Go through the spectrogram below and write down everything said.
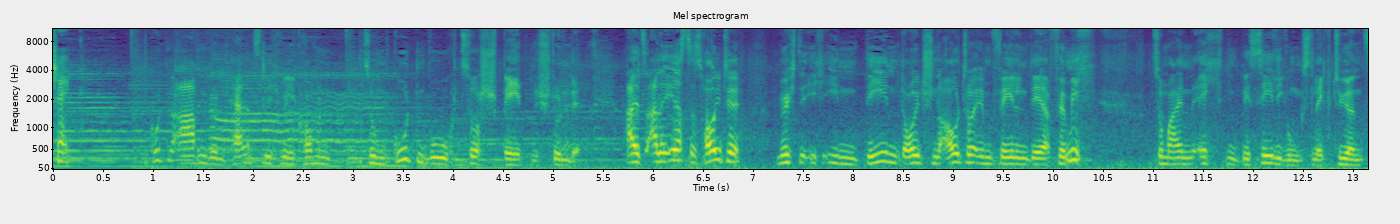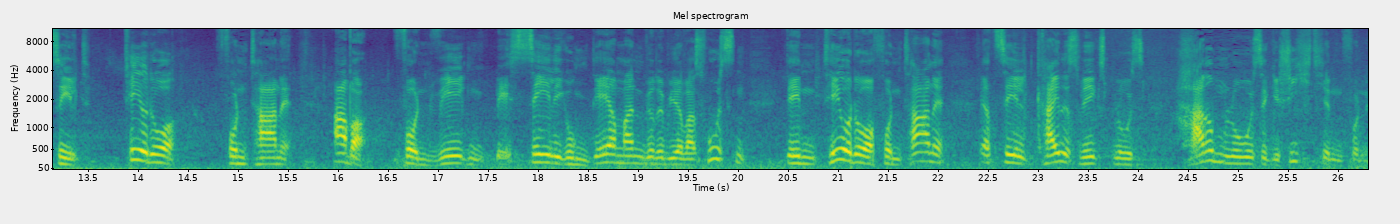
Scheck. Guten Abend und herzlich willkommen zum guten Buch zur späten Stunde. Als allererstes heute möchte ich Ihnen den deutschen Autor empfehlen, der für mich zu meinen echten Beseligungslektüren zählt. Theodor Fontane. Aber von wegen Beseligung, der Mann würde mir was husten, denn Theodor Fontane erzählt keineswegs bloß harmlose Geschichtchen von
